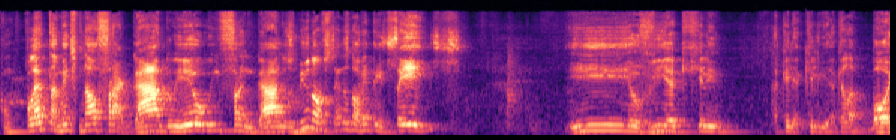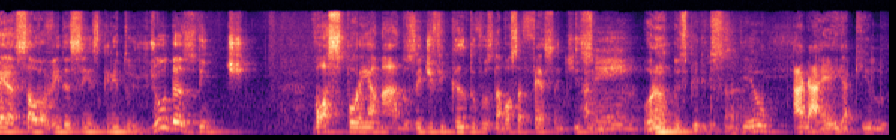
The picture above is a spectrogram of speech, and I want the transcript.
completamente naufragado, eu em frangalhos, 1996. E eu vi aquele aquele, aquele, aquela boia salva-vidas assim, escrito Judas 20. Vós, porém, amados, edificando-vos na vossa fé santíssima, Amém. orando no Espírito Santo. E eu agarrei aquilo,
